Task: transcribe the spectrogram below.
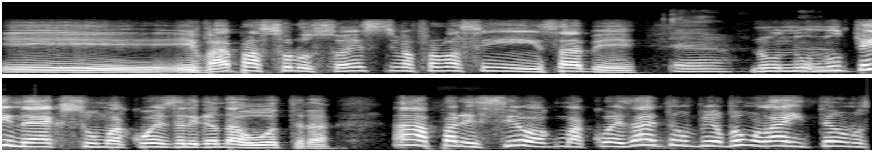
e, e vai para soluções de uma forma assim, sabe? É. Não, não, É. não tem nexo uma coisa ligando a outra. Ah, apareceu alguma coisa? Ah, então vamos lá então. Não-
